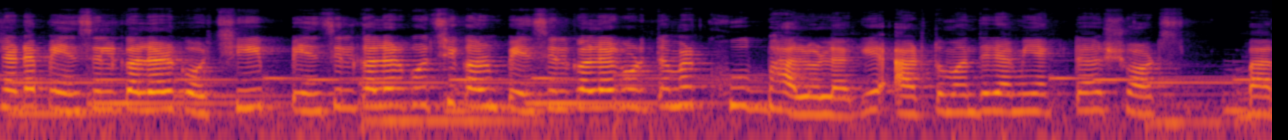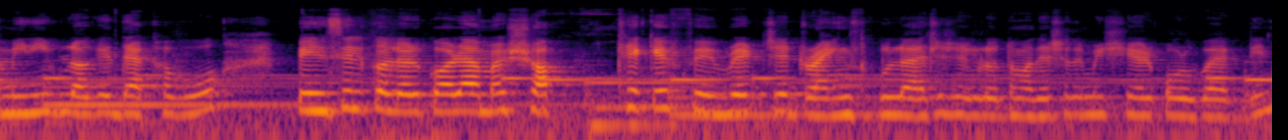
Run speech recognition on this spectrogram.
কৃষ্ণাটা পেন্সিল কালার করছি। পেন্সিল কালার করছি কারণ পেন্সিল কালার করতে আমার খুব ভালো লাগে। আর তোমাদের আমি একটা শর্টস বা মিনি ব্লগে দেখাবো। পেন্সিল কালার করা আমার সব থেকে ফেভারিট যে ড্রয়িংসগুলো আছে, সেগুলো তোমাদের সাথে আমি শেয়ার করব একদিন।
